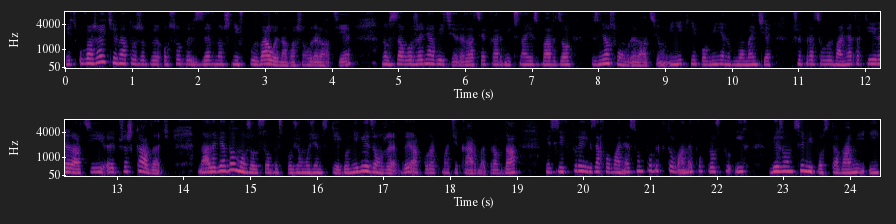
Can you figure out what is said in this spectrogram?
Więc uważajcie na to, żeby osoby z zewnątrz nie wpływały na Waszą relację. No z założenia wiecie, relacja karmiczna jest bardzo wzniosłą relacją i nikt nie powinien w momencie przepracowywania takiej relacji y, przeszkadzać. No ale wiadomo, że osoby z poziomu ziemskiego nie wiedzą, że wy akurat macie karmę, prawda? Więc niektóre ich zachowania są podyktowane po prostu ich bieżącymi postawami i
